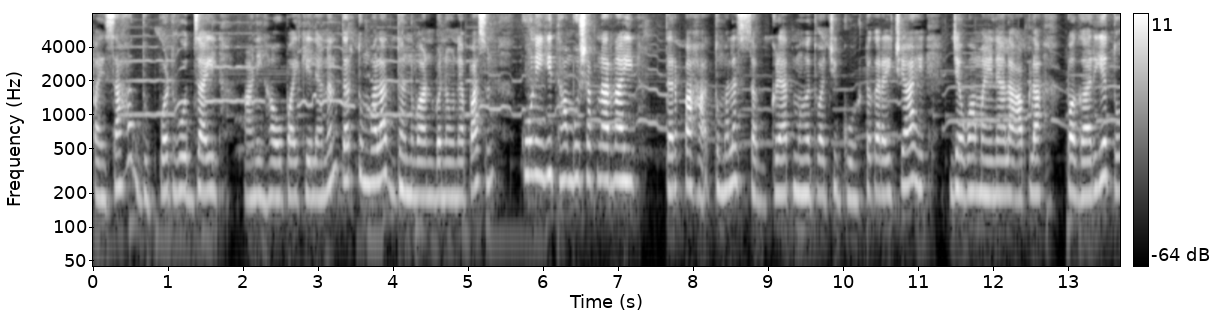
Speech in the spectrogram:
पैसा हा दुप्पट होत जाईल. आणि हा उपाय केल्यानंतर तुम्हाला धनवान बनवण्यापासून कोणीही थांबू शकणार नाही. तर पहा तुम्हाला सगळ्यात महत्त्वाची गोष्ट करायची आहे. जेव्हा महिन्याला आपला पगार येतो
